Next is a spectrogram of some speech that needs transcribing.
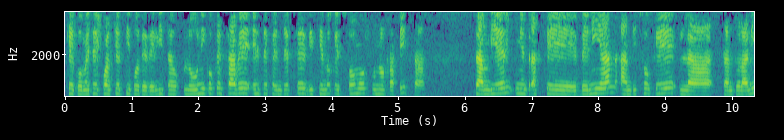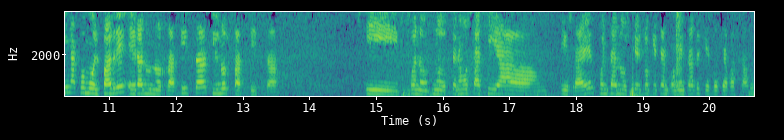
que comete cualquier tipo de delito, lo único que sabe es defenderse diciendo que somos unos racistas. También, mientras que venían, han dicho que tanto la niña como el padre eran unos racistas y unos fascistas. Y bueno, no, tenemos aquí a Israel. Cuéntanos qué es lo que te han comentado y qué es lo que ha pasado.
